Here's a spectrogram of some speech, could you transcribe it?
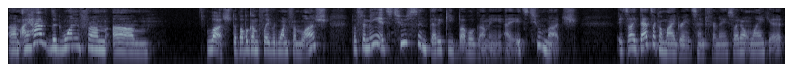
Um, I have the one from um, Lush, the bubblegum flavored one from Lush. But for me, it's too synthetic-y bubblegummy. It's too much. It's like, that's like a migraine scent for me, so I don't like it.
